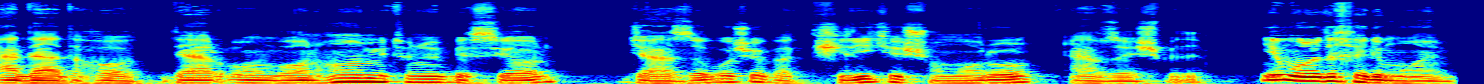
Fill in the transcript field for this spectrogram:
عددها در عنوانها می‌تونه بسیار جذاب باشه و کلیک شما رو افزایش بده. یه مورد خیلی مهم.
